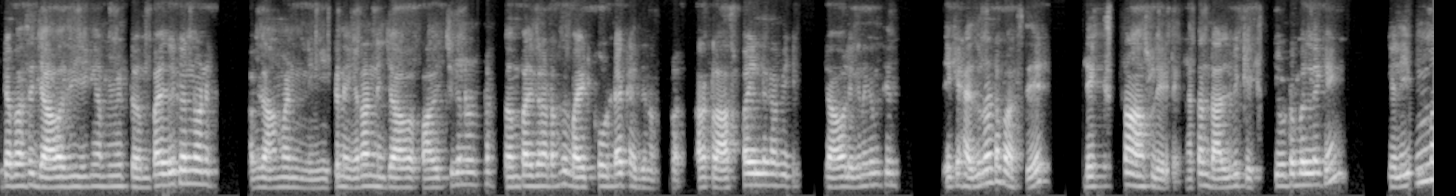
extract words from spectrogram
ඊට පස්සේ Java C එකෙන් අපි මේ කම්පයිල් කරනවානේ. අපි සාමාන්‍යයෙන් මේකනේ කරන්නේ Java පාවිච්චි කරනකොට. කම්පයිල් කරාට පස්සේ byte code එකක් හැදෙනවා. අර class file එක අපි Java වල ඉගෙනගෙන තියෙන ඒක හැදුනට පස්සේ text translate එක. නැත්නම් Dalvik executable එකෙන් කෙලින්ම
